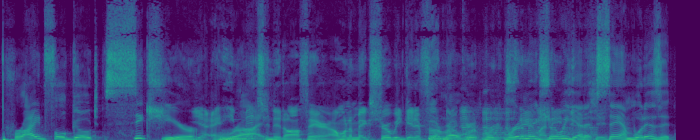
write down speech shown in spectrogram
Prideful Goat six year Yeah, and he ride. mentioned it off air. I want to make sure we get it for the no, record. we're, we're, we're going to make sure we get it. see- Sam, what is it?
